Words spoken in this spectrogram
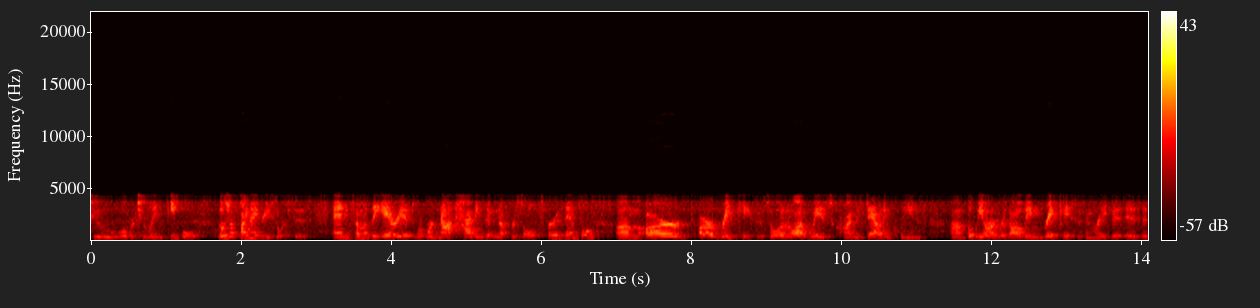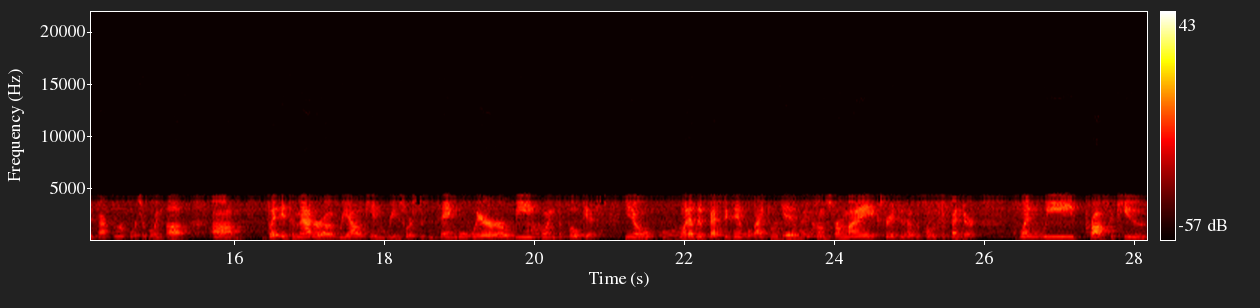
two, over 2 million people, those are finite resources. And some of the areas where we're not having good enough results, for example, um, are, are rape cases. So in a lot of ways, crime is down in Queens, um, but we aren't resolving rape cases, and rape is, in fact, the reports are going up. Um, but it's a matter of reallocating resources and saying, well, where are we going to focus? You know, one of the best examples I can give comes from my experiences as a public defender. When we prosecute,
